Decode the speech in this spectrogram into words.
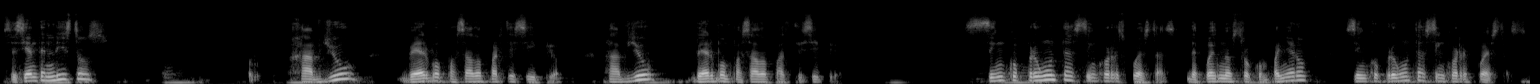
¿Se sienten listos? Have you, verbo pasado participio. Have you, verbo en pasado participio. Cinco preguntas, cinco respuestas. Después nuestro compañero, cinco preguntas, cinco respuestas.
